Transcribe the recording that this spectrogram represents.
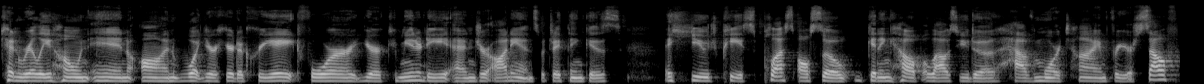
can really hone in on what you're here to create for your community and your audience, which I think is a huge piece. Plus, also getting help allows you to have more time for yourself,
